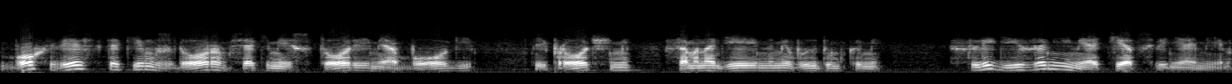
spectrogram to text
Бог весть каким вздором, всякими историями о Боге и прочими самонадеянными выдумками. Следи за ними, отец Вениамин.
